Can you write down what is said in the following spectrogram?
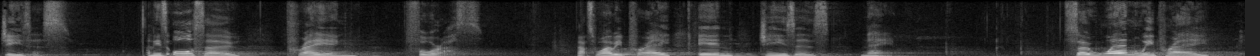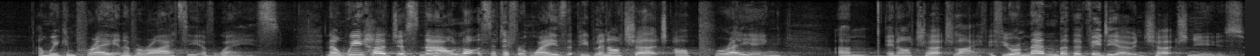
Jesus. And He's also praying for us. That's why we pray in Jesus' name. So when we pray, and we can pray in a variety of ways. Now, we heard just now lots of different ways that people in our church are praying um, in our church life. If you remember the video in Church News,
